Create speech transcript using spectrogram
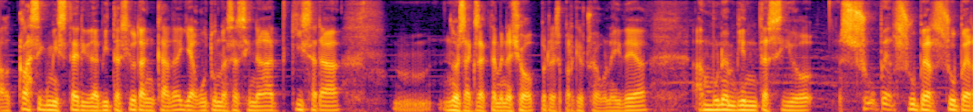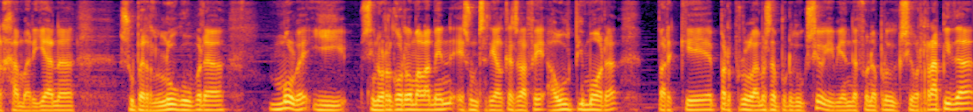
el clàssic misteri d'habitació tancada, hi ha hagut un assassinat, qui serà? Mm, no és exactament això, però és perquè us feu una idea, amb una ambientació super, super, super hamariana, super lúgubre, molt bé, i si no recordo malament és un serial que es va fer a última hora perquè per problemes de producció hi havien de fer una producció ràpida,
